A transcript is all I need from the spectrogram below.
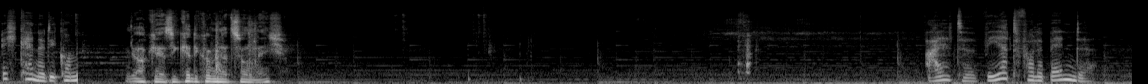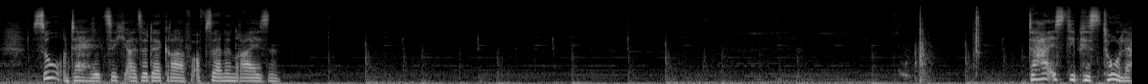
Ich kenne die Kom Okay, sie kennt die Kombination nicht. alte, wertvolle Bände. So unterhält sich also der Graf auf seinen Reisen. Da ist die Pistole.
